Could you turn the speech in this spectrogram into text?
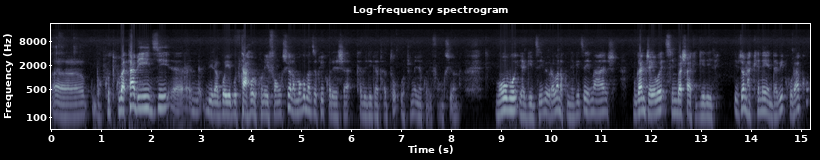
uh, bon ku- batabizi uh, biragoye gutahura ukuntu ifunctiona mugo umaze kuyikoresha kabiri gatatu uca umenya ukuntu ifunctiona nk'ubu yagize ibi urabona ukuntu yagize image muga jewe simba shaka igira ibi ibyo ntakeneye ndabikurako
